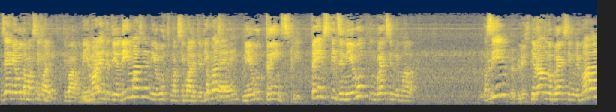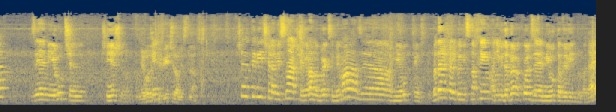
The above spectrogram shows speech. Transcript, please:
זה המהירות המקסימלית, דיברנו. מינימלית יודעים מה זה, מהירות מקסימלית יודעים מה זה, אוקיי. מהירות טרים ספיד. טרים ספיד זה מהירות עם ברקסים למעלה. ספיד. הרמנו ברקסים למעלה, זה המהירות שיש לנו. המהירות אוקיי? הטבעית של המצנח. של הטבעית של המצנח, שהרמנו ברקסים למעלה, זה המהירות ספיד. בדרך כלל במצנחים, אני מדבר הכל זה מהירות אווירית בוודאי,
